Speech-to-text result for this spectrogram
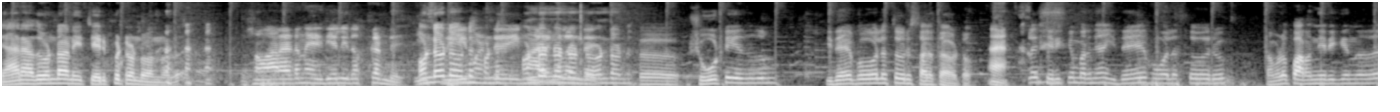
ഞാൻ അതുകൊണ്ടാണ് ഈ ചെരുപ്പിട്ടുകൊണ്ട് വന്നത്. കൃഷ്ണമാരായിട്ടൻ എഴുതിയാൽ ഇതൊക്കെ ഉണ്ട്. ഉണ്ട് ഉണ്ട് ഉണ്ട് ഉണ്ട് ഈ ഉണ്ട് ഉണ്ട് മരങ്ങളുണ്ട്. ഉണ്ട് ഉണ്ട്. ഷൂട്ട് ചെയ്തതും ഇതേപോലത്തെ ഒരു സ്ഥലത്താണ് കേട്ടോ നമ്മൾ ശരിക്കും പറഞ്ഞാൽ ഇതേപോലത്തെ ഒരു നമ്മൾ പറഞ്ഞിരിക്കുന്നത്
